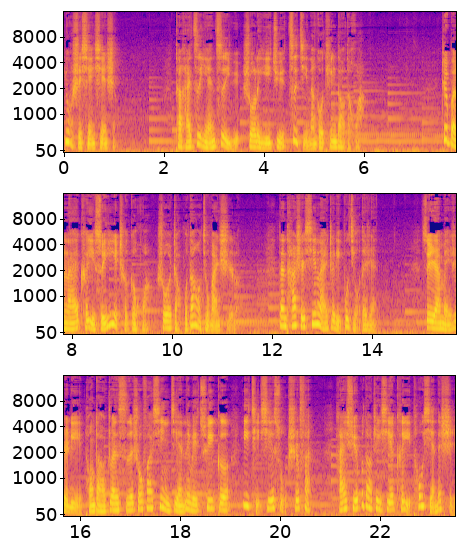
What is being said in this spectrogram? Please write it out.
又是贤先生，他还自言自语说了一句自己能够听到的话。这本来可以随意扯个谎，说找不到就完事了。但他是新来这里不久的人，虽然每日里同到专司收发信件那位崔哥一起歇宿吃饭。还学不到这些可以偷闲的事，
